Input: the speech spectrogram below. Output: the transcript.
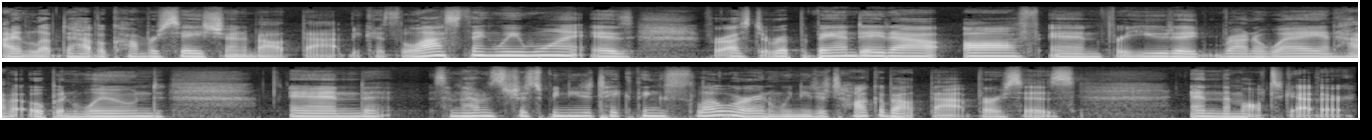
I'd love to have a conversation about that. Because the last thing we want is for us to rip a band-aid out off and for you to run away and have an open wound. And Sometimes just we need to take things slower and we need to talk about that versus end them all together.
